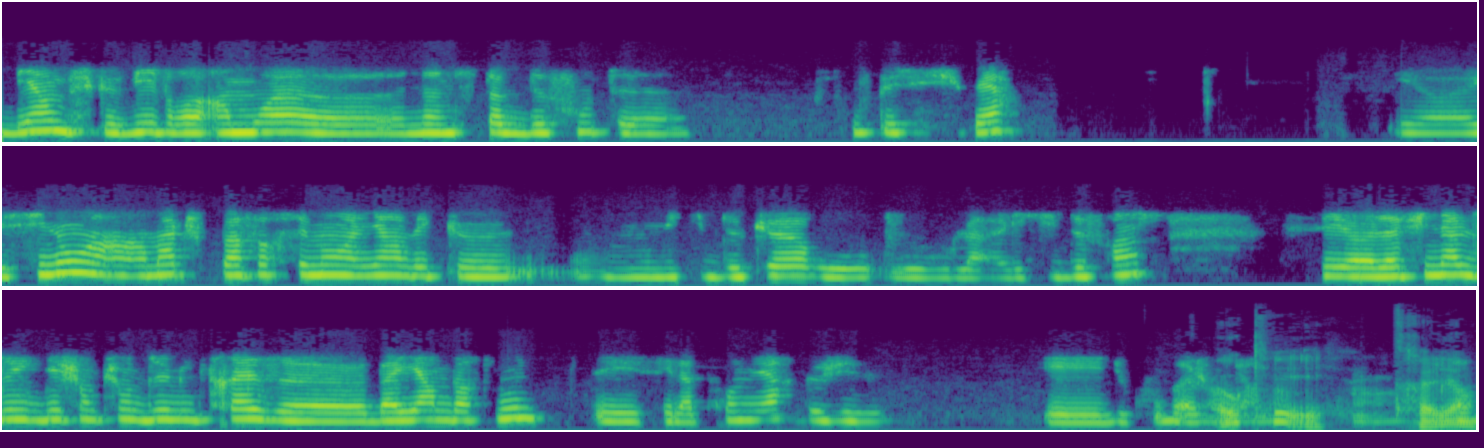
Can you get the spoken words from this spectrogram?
bien, puisque vivre un mois non-stop de foot, je trouve que c'est super. Et, et, sinon, un match pas forcément en lien avec mon équipe de cœur ou, ou l'équipe de France, c'est la finale de Ligue des Champions 2013 Bayern Dortmund et c'est la première que j'ai vue. Et du coup, bah, j'en Ok, très bien.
